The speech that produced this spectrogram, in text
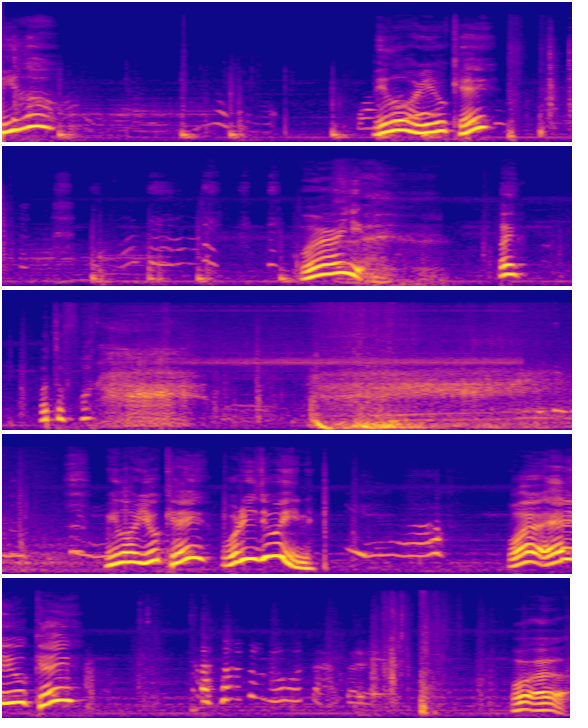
Milo? Milo, are you okay? Where are you? Wait, what the fuck? Milo, are you okay? What are you doing? Yeah. What? Hey, are you okay? I don't know what's happening. Or uh,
